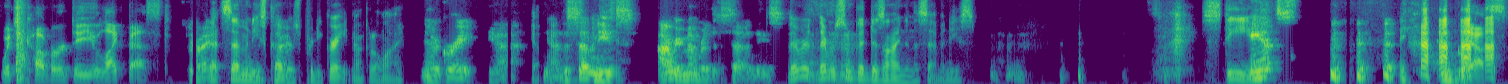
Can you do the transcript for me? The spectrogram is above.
Which cover do you like best? Right. That 70s cover is pretty great, not gonna lie. They're great. Yeah. Yep. Yeah. The 70s. I remember the 70s. There were there was some good design in the 70s. Steve. Ants. yes.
